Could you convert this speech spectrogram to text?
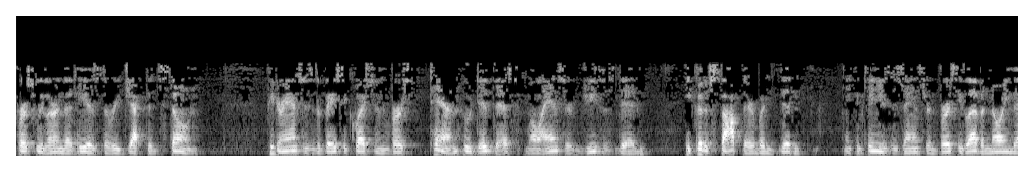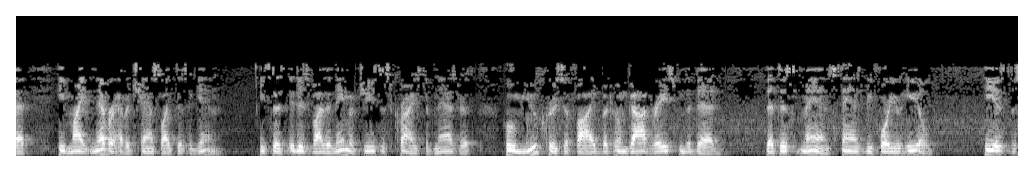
First, we learn that he is the rejected stone. Peter answers the basic question in verse 10 Who did this? Well, answer Jesus did. He could have stopped there, but he didn't. He continues his answer in verse 11, knowing that he might never have a chance like this again. He says, It is by the name of Jesus Christ of Nazareth, whom you crucified, but whom God raised from the dead, that this man stands before you healed. He is the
